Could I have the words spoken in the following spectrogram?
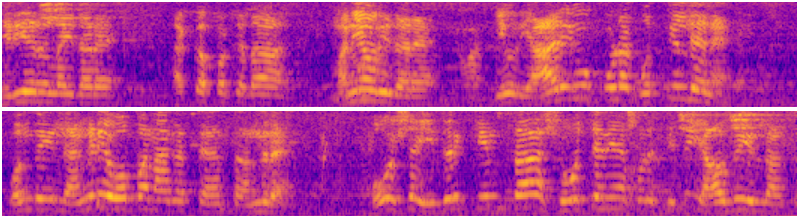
ಹಿರಿಯರೆಲ್ಲ ಇದ್ದಾರೆ, ಅಕ್ಕಪಕ್ಕದ ಮನೆಯವರು ಇದ್ದಾರೆ. ಇವ್ರು ಯಾರಿಗೂ ಕೂಡ ಗೊತ್ತಿಲ್ಲದೇನೆ ಒಂದು ಇಲ್ಲಿ ಅಂಗಡಿ ಓಪನ್ ಆಗತ್ತೆ ಅಂತ ಅಂದರೆ ಬಹುಶಃ ಇದಕ್ಕಿಂತ ಶೋಚನೀಯ ಪರಿಸ್ಥಿತಿ ಯಾವುದೂ ಇಲ್ಲ ಅಂತ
